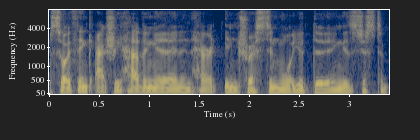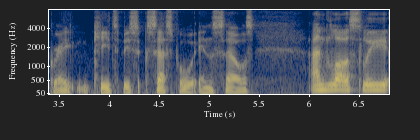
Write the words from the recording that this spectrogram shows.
So I think actually having an inherent interest in what you're doing is just a great key to be successful in sales. And lastly,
